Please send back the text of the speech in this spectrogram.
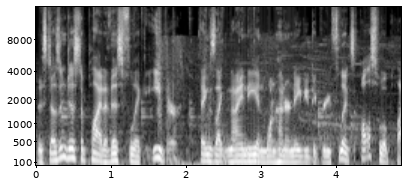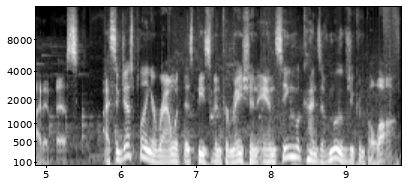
This doesn't just apply to this flick either. Things like 90 and 180 degree flicks also apply to this. I suggest playing around with this piece of information and seeing what kinds of moves you can pull off.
